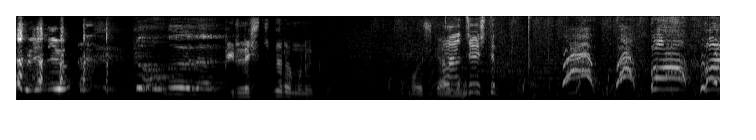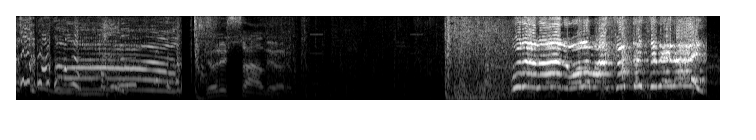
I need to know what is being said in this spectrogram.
çıkamıyor. Kaldı öyle. Birleştiler amına koyayım. Hoş geldin. Anca içtim. Görüş sağlıyorum. Bu ne lan? Oğlum arkamdasın Eray.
